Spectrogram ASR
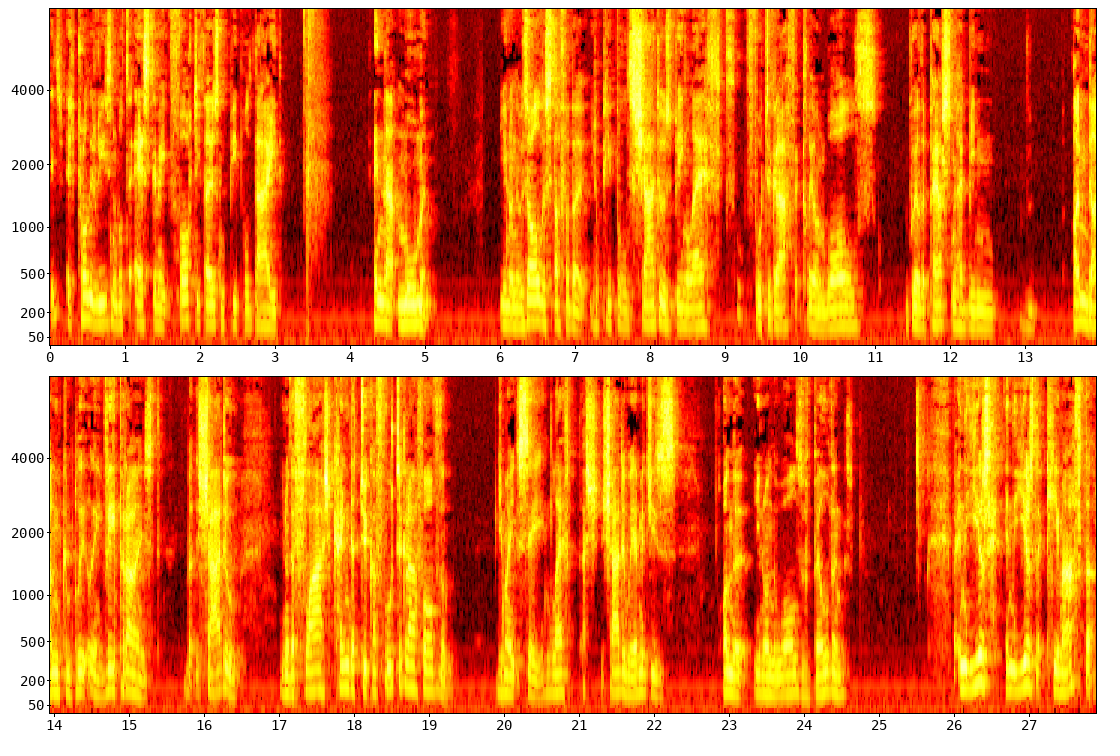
it's, it's probably reasonable to estimate 40,000 people died in that moment. You know, there was all the stuff about, you know, people's shadows being left photographically on walls where the person had been undone completely, vaporized but the shadow, you know, the flash kind of took a photograph of them, you might say, and left shadowy images on the, you know, on the walls of buildings. But in the years, in the years that came after,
